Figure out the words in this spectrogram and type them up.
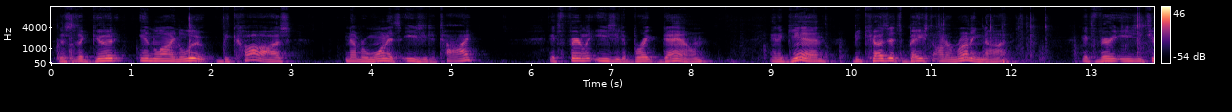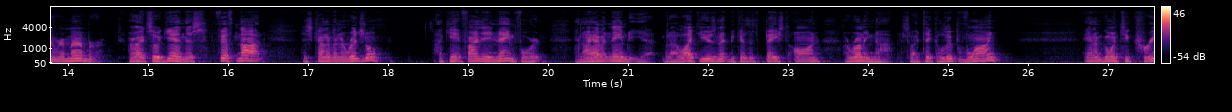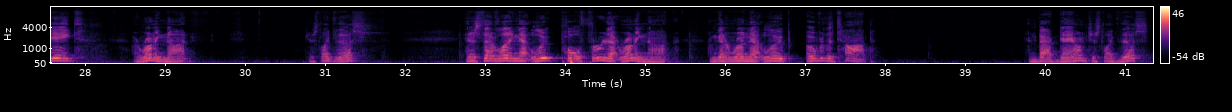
This is a good inline loop because number one, it's easy to tie. It's fairly easy to break down. And again, because it's based on a running knot, it's very easy to remember. All right, so again, this fifth knot is kind of an original. I can't find any name for it, and I haven't named it yet, but I like using it because it's based on a running knot. So I take a loop of line, and I'm going to create a running knot just like this. And instead of letting that loop pull through that running knot, I'm going to run that loop over the top and back down just like this,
